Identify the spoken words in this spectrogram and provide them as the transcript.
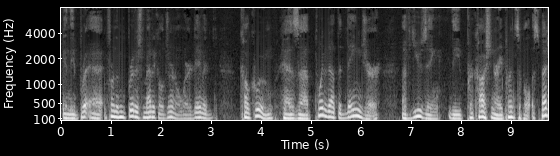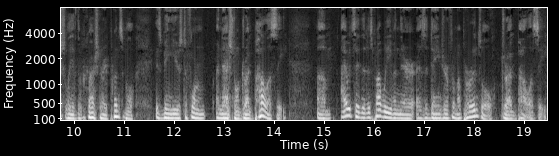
in the uh, from the British Medical Journal, where David Colquhoun has uh, pointed out the danger of using the precautionary principle, especially if the precautionary principle is being used to form a national drug policy. Um, I would say that it's probably even there as a danger from a parental drug policy.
